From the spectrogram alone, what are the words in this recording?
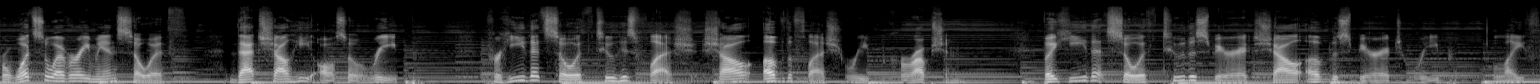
For whatsoever a man soweth, that shall he also reap. For he that soweth to his flesh shall of the flesh reap corruption. But he that soweth to the Spirit shall of the Spirit reap life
